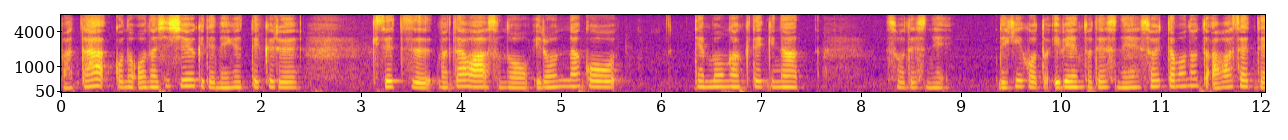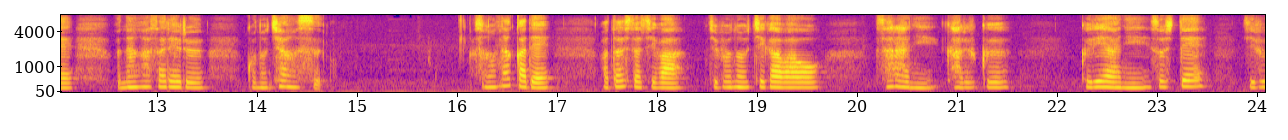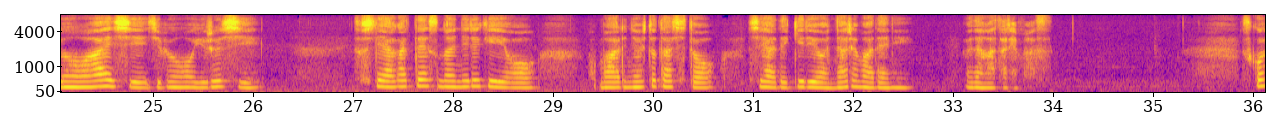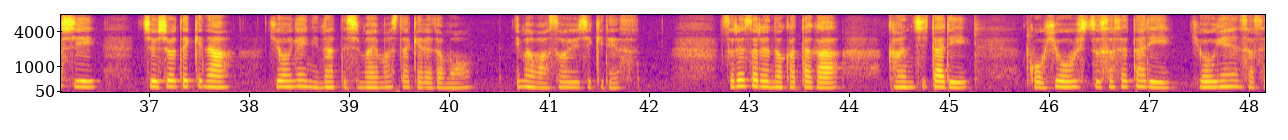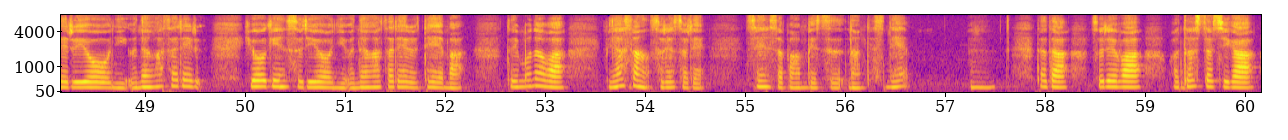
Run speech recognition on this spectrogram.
またこの同じ周域で巡ってくる季節またはそのいろんなこう天文学的なそうですね出来事イベントですねそういったものと合わせて促されるこのチャンス。その中で私たちは自分の内側をさらに軽くクリアにそして自分を愛し自分を許しそしてやがてそのエネルギーを周りの人たちとシェアできるようになるまでに促されます。少し抽象的な表現になってしまいましたけれども今はそういう時期です。それぞれの方が感じたりこう表出させたり表現させるように促される表現するように促されるテーマというものは皆さんそれぞれ千差万別なんですね、うん、ただそれは私たちが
